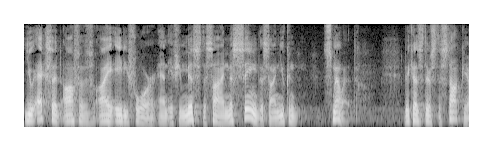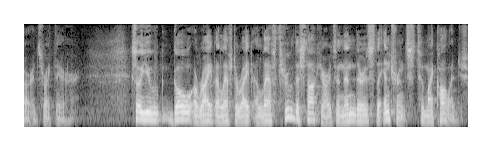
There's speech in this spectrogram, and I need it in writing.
you exit off of I 84, and if you miss the sign, miss seeing the sign, you can smell it because there's the stockyards right there. So you go a right, a left, a right, a left through the stockyards, and then there's the entrance to my college.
